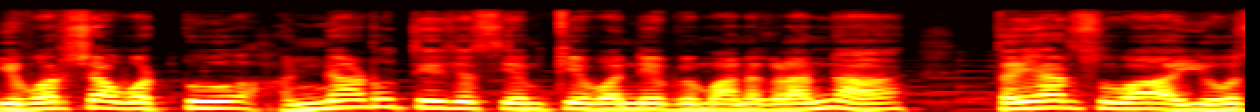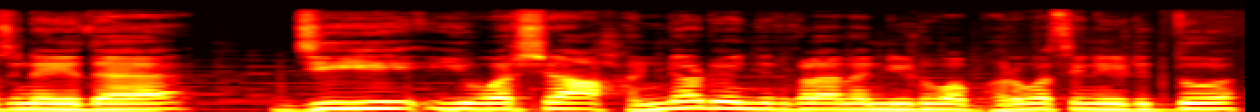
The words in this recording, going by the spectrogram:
ಈ ವರ್ಷ ಒಟ್ಟು ಹನ್ನೆರಡು ತೇಜಸ್ ಎಂ ಕೆ ವನ್ಯ ಎ ವಿಮಾನಗಳನ್ನು ತಯಾರಿಸುವ ಯೋಜನೆ ಇದೆ. ಜಿಇ ಈ ವರ್ಷ ಹನ್ನೆರಡು ಎಂಜಿನ್ಗಳನ್ನು ನೀಡುವ ಭರವಸೆ ನೀಡಿದ್ದು,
